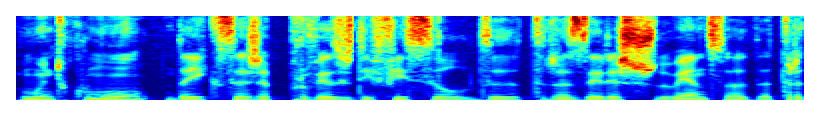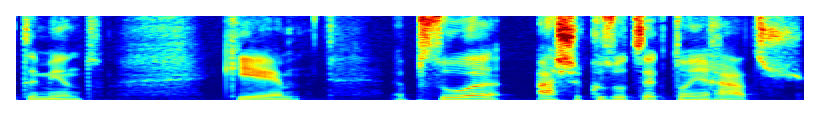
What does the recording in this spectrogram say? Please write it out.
muito comum, daí que seja por vezes difícil de trazer estes doentes a, a tratamento, que é, a pessoa acha que os outros é que estão errados,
